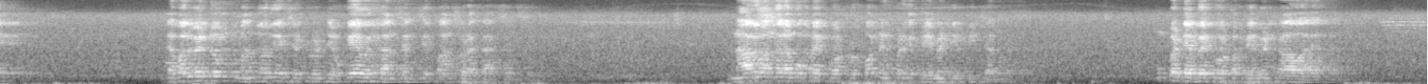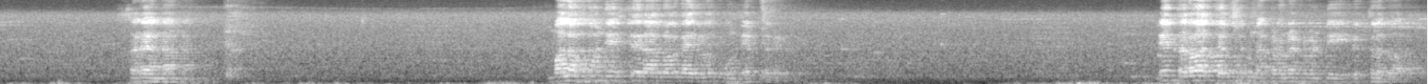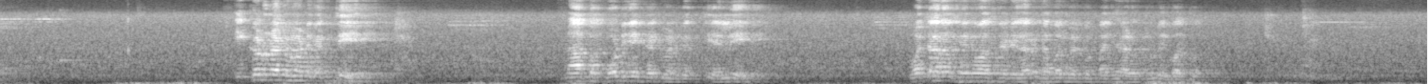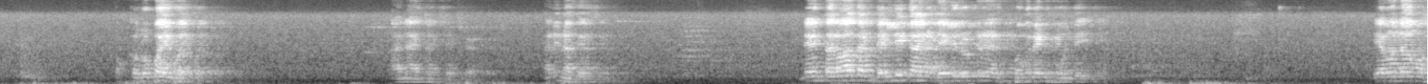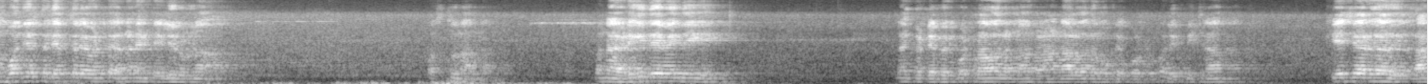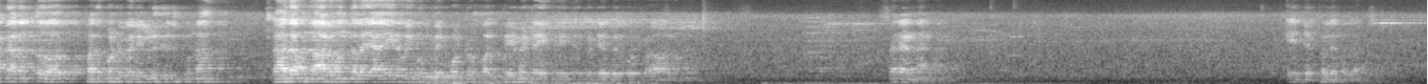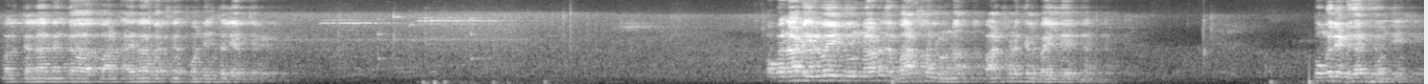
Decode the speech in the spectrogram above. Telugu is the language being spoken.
డబుల్ బెడ్రూమ్ మంజూరు చేసేటువంటి ఒకే ఒక కాన్స్టెన్సీ బాన్సుడ కాన్స్టెన్సీ నాలుగు వందల ముప్పై కోట్ల రూపాయలు నేను ఇప్పటికే పేమెంట్ ఇప్పించాను. ఇంకో డెబ్బై కోట్ల పేమెంట్ కావాలి సరే అన్నా మళ్ళా ఫోన్ చేస్తే నాలుగు రోజులకు ఐదు రోజులు ఫోన్ లేపుతలేడు నేను తర్వాత తెలుసుకున్న అక్కడ ఉన్నటువంటి వ్యక్తుల ద్వారా. ఇక్కడ ఉన్నటువంటి వ్యక్తి నాతో పోటీ చేసినటువంటి వ్యక్తి వెళ్ళి పోచారం శ్రీనివాస్ రెడ్డి గారు డబుల్ బెడ్రూమ్ పైసలు అడుగుతుండ్రు ఇవ్వద్దు. ఒక్క రూపాయి ఇవ్వద్దు. అని ఆయన చెప్పాడు. అని నాకు తెలిసింది. నేను తర్వాత ఢిల్లీకి ఆయన ఢిల్లీ నుండి నేను పొంగిరెడ్డి ఫోన్ చేసి ఏమన్నా మా ఫోన్ చేస్తే చెప్తలేవంటే అన్న నేను ఢిల్లీలో వస్తున్నా అన్న. మరి నాకు అడిగింది ఏమైంది? నాకు డెబ్బై కోట్లు రావాలన్నా నాలుగు వందల ముప్పై కోట్ల రూపాయలు ఇప్పించిన కేసీఆర్ గారి సహకారంతో పదకొండు వేలు ఇల్లు తీసుకున్నా దాదాపు నాలుగు వందల యా- ఇరవై ముప్పై కోట్ల రూపాయలు పేమెంట్ అయిపోయింది ఒక డెబ్బై కోట్లు రావాలన్నా. సరే అన్నా ఏం చెప్పలేదు మళ్ళీ తెల్లారినాక హైదరాబాద్ వచ్చిన ఫోన్ చేస్తే లేపుతాడు ఒకనాడు ఇరవై జూన్ నాడు నేను బాన్సాడు ఉన్నా బాన్సాడకి వెళ్ళి బయలుదేరినా. పొంగురెడ్డి గారికి ఫోన్ చేసి.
